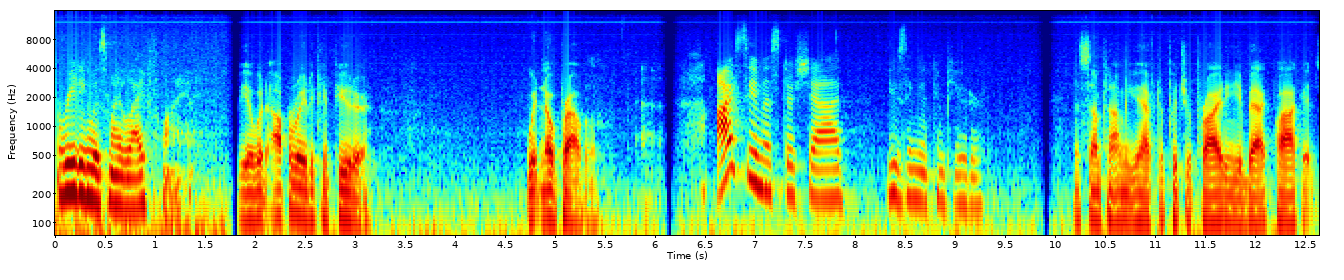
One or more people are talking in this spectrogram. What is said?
Reading was my lifeline. Be able to operate a computer with no problem. I see Mr. Shadd using a computer. And sometimes you have to put your pride in your back pocket.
